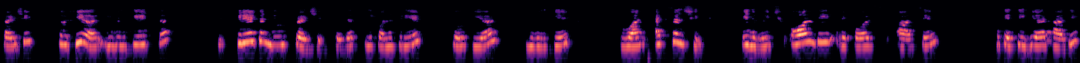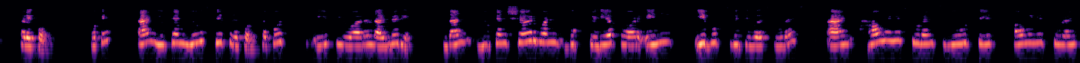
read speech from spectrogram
spreadsheet. So here you will get the create a new spreadsheet. So just click on the create. So here you will get one Excel sheet in which all the records are saved. Okay, see here are the records. Okay, and you can use this record. Suppose if you are a librarian, then you can share one book PDF or any ebooks with your students and how many students use this, how many students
